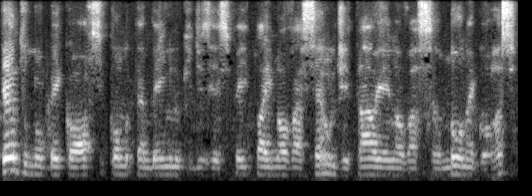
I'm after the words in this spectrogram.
tanto no back-office como também no que diz respeito à inovação digital e à inovação no negócio.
